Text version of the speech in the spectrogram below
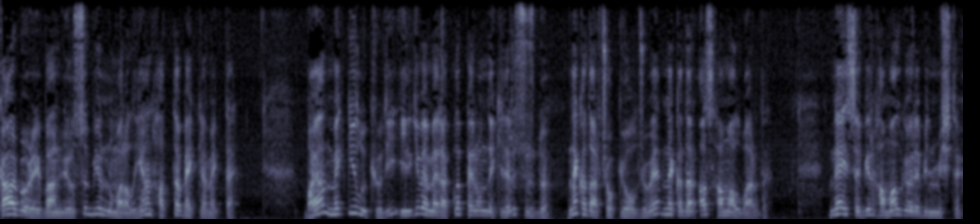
Carbury banliyosu bir numaralı yan hatta beklemekte. Bayan McGillicuddy ilgi ve merakla perondakileri süzdü. Ne kadar çok yolcu ve ne kadar az hamal vardı. Neyse bir hamal görebilmişti.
